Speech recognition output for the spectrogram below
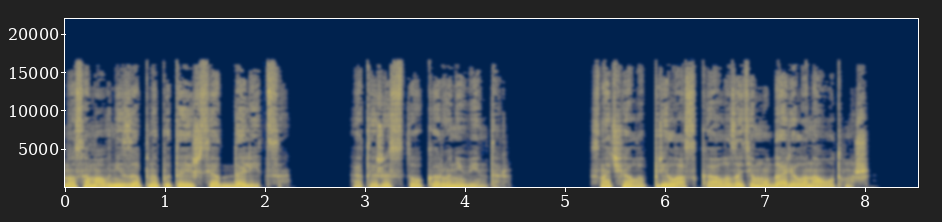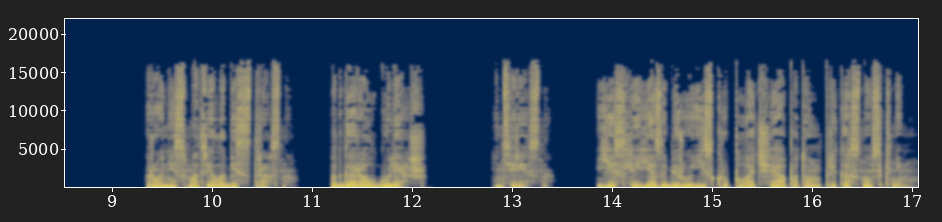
но сама внезапно пытаешься отдалиться. А ты жестока, Рони Винтер. Сначала приласкала, затем ударила на отмышь. Рони смотрела бесстрастно. Подгорал гуляш. Интересно, если я заберу искру палача, а потом прикоснусь к нему,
